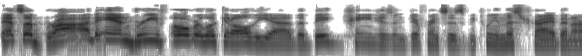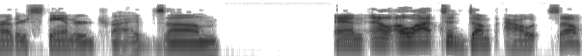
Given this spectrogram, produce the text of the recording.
that's a broad and brief overlook at all the uh, the big changes and differences between this tribe and our other standard tribes. Um, and a, a lot to dump out. So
